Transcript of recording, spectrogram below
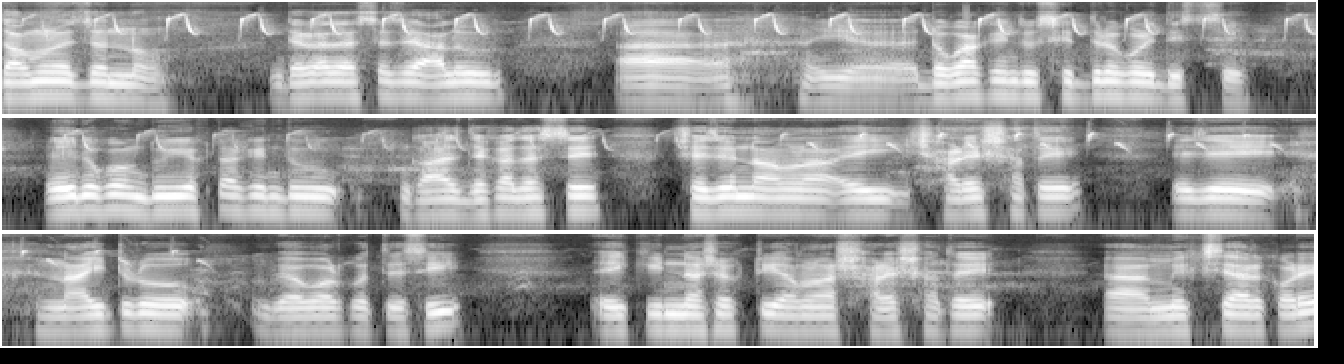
দমনের জন্য। দেখা যাচ্ছে যে আলুর ইয়ে, কিন্তু ছিদ্র করে দিচ্ছে। এই রকম দুই একটা কিন্তু গাছ দেখা যাচ্ছে। সেই জন্য আমরা এই সারের সাথে এই যে নাইট্রো ব্যবহার করতেছি। এই কীটনাশকটি আমরা সারের সাথে মিক্সচার করে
